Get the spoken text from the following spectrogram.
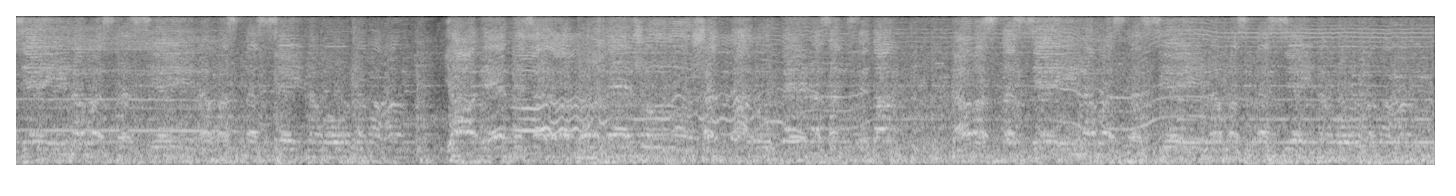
नमस्तस्यै नमस्तस्यै नमस्तस्यै नमो नमः या देवी सर्वभूतेषु श्रद्धारूपेण संस्थिता नमस्तस्यै नमस्तस्यै नमस्तस्यै नमो नमः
